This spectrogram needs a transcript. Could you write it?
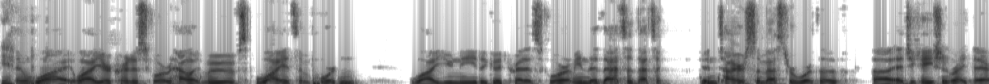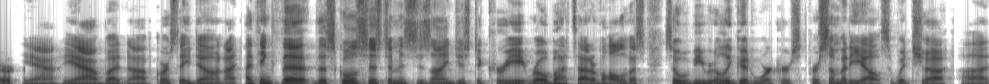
Yeah. and why why your credit score, how it moves, why it's important, why you need a good credit score. I mean, that, that's a that's a entire semester worth of uh, education right there. Yeah, yeah, but uh, of course they don't. I, I think the the school system is designed just to create robots out of all of us, so we'll be really good workers for somebody else. Which, uh, uh,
